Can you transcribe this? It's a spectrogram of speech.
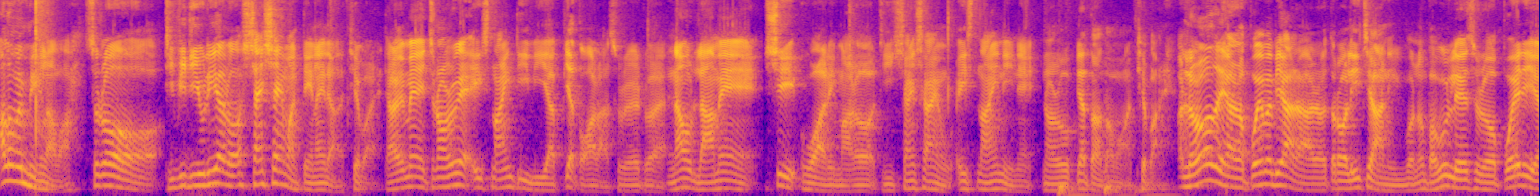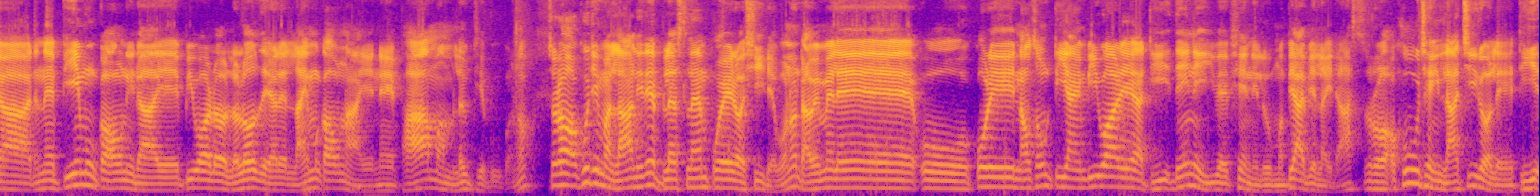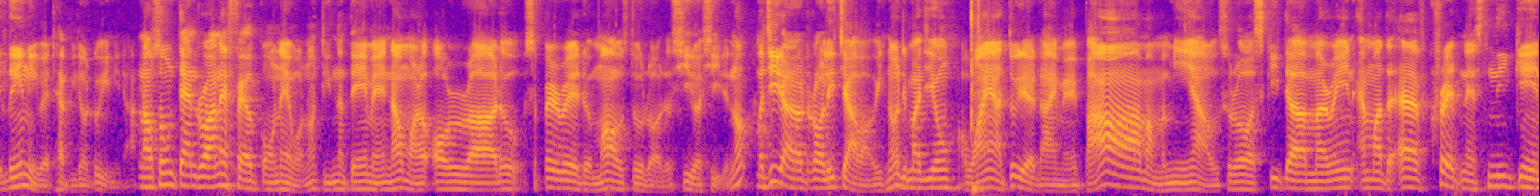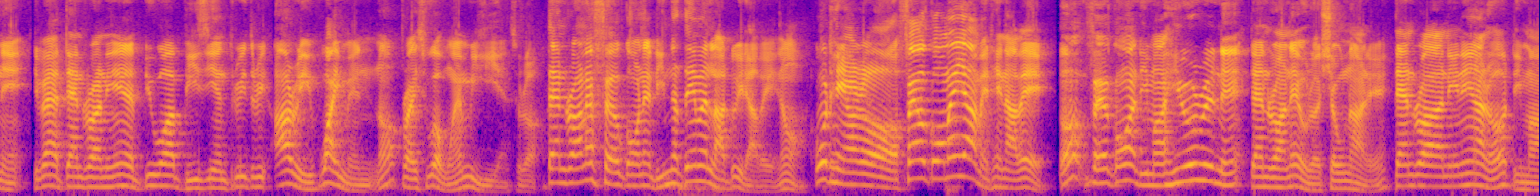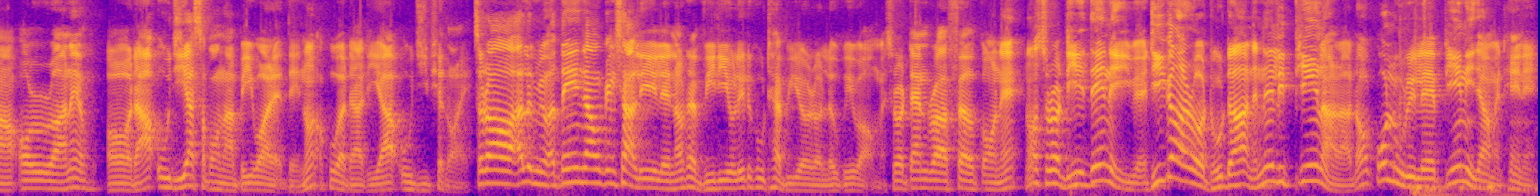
အားလုံးပဲမင်္ဂလာပါဆိုတော့ဒီဗီဒီယိုလေးကတော့ရှိုင်းရှိုင်းမှာတင်လိုက်တာဖြစ်ပါတယ်ဒါပေမဲ့ကျွန်တော်တို့ရဲ့ H9 TV ကပြတ်သွားတာဆိုတဲ့အတွက်နောက်လာမဲ့ရှေ့ဟိုဟာတွေမှာတော့ဒီရှိုင်းရှိုင်းကို H9 အနေနဲ့ကျွန်တော်တို့ပြတ်သွားတော့မှာဖြစ်ပါတယ်အလောလောဆယ်ကတော့ပွဲမပြတာတော့တော်တော်လေးကြာနေပြီပေါ့နော်ဘာဖြစ်လို့လဲဆိုတော့ပွဲတွေကနည်းနည်းပြေးမှုကောင်းနေတာရယ်ပြီးတော့လောလောဆယ်ကလည်း line မကောင်းတာရယ်နဲ့ဘာမှမလုပ်ဖြစ်ဘူးပေါ့နော်ဆိုတော့အခုချိန်မှာလာနေတဲ့ Blessland ပွဲတော့ရှိတယ်ပေါ့နော်ဒါပေမဲ့လည်းဟိုကိုရီနောက်ဆုံး TI ပြီးွားတဲ့ကဒီအသင်းတွေကြီးပဲဖြစ်နေလို့မပြပြလိုက်တာဆိုတော့အခုချိန်လာကြည့်တော့လေဒီအသင်းတွေပဲထပ်ပြီးတော့တွေ့နေတာနောက်ဆုံး Tandra နဲ့ Falcon နဲ့ပေါ့နော်ဒီနှစ်သင်းပဲနောက်မှာတော့ Aurora တို့ Spirit တို့ Mouse တို့တော့ရှိတော့ရှိတယ်နော်မကြည့်တာတော့တော်တော်လေးကြာပါပြီနော်ဒီမှာကြည့်အောင်အဝိုင်းကတွေ့တဲ့အတိုင်းပဲဘာမှမမြင်ရဘူးဆိုတော့ Skeeter Marine Amata F Crit နဲ့ Sneaking နဲ့ဒီဘက် Tandra နေနဲ့ Pure BZN 33 RE Whiteman နော် price က1 million ဆိုတော့ Tandra နဲ့ Falcon နဲ့ဒီနှစ်သင်းပဲလာတွေ့တာပဲနော်ကိုထင်ကတော့ Falcon ပဲရမယ်ထင်တာပဲနော် Falcon ကဒီမှာ Hero Rit နဲ့ Tandra နဲ့ကိုတော့ရှုံးတာတယ် Tandra အနေနဲ့ကတော့ဒီမှာ Aurora နဲ့အော်ဒါ OG က sponsor ပေးသွားတဲ့အတင်းနော်အခုကဒါဒီက OG ဖြစ်သွားတယ်ဆိုတော့အဲ့လိုမျိုးအသင်းအကြောင်းကိစ္စလေးတွေလည်းနောက်ထပ်ဗီဒီယိုလေးတစ်ခုထပ်ပြီးတော့လုပ်ပေးပါအောင်မယ်ဆိုတော့ Tandra Falcon နဲ့နော်ဆိုတော့ဒီအသင်းတွေကြီးပဲအဓိကတော့ Dota ကနည်းနည်းလေးပြင်းလာတာနော်ကိုယ့်လူတွေလည်းပြင်းနေကြမယ်ထင်တယ်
